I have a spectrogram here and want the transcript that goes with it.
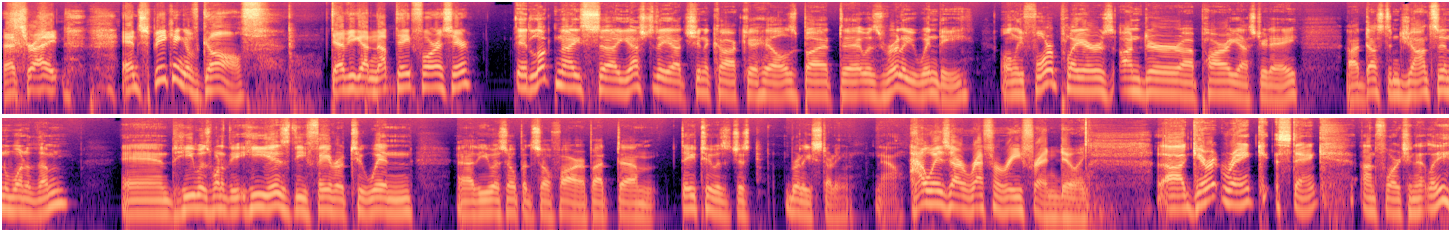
That's right. And speaking of golf, Dev, you got an update for us here? It looked nice uh, yesterday at Shinnecock Hills, but uh, it was really windy. Only four players under uh, par yesterday. Uh, Dustin Johnson, one of them, and he was one of the. He is the favorite to win uh, the U.S. Open so far. But um, day two is just really starting now. How is our referee friend doing? Uh, Garrett Rank stank, unfortunately.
